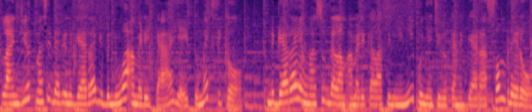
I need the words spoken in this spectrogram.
Lanjut masih dari negara di benua Amerika yaitu Meksiko. Negara yang masuk dalam Amerika Latin ini punya julukan negara sombrero.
